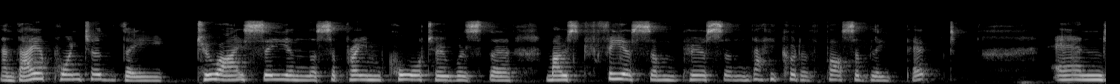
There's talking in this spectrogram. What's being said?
and they appointed the two I see in the Supreme Court, who was the most fearsome person they could have possibly picked and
